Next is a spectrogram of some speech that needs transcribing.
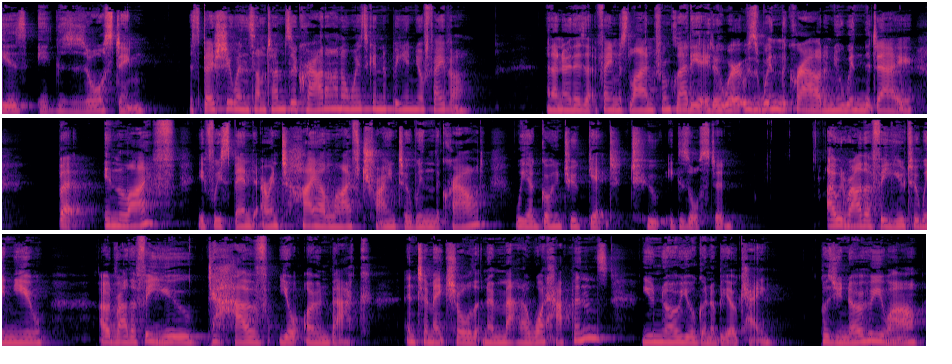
is exhausting, especially when sometimes the crowd aren't always going to be in your favor. And I know there's that famous line from Gladiator where it was win the crowd and you win the day. But in life, if we spend our entire life trying to win the crowd, we are going to get too exhausted. I would rather for you to win you. I would rather for you to have your own back and to make sure that no matter what happens, you know you're going to be okay because you know who you are,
